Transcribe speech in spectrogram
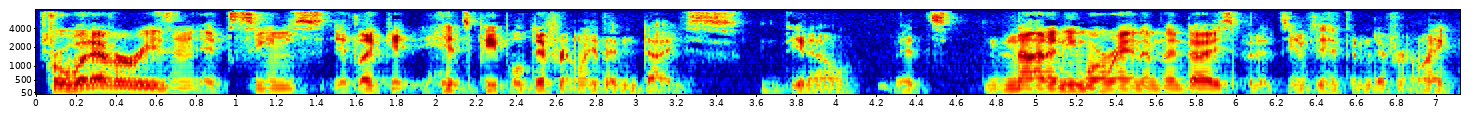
for whatever reason, it seems it like it hits people differently than dice. You know, it's not any more random than dice, but it seems to hit them differently.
